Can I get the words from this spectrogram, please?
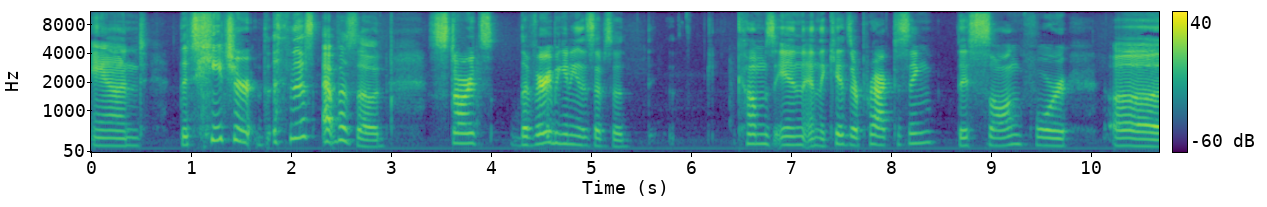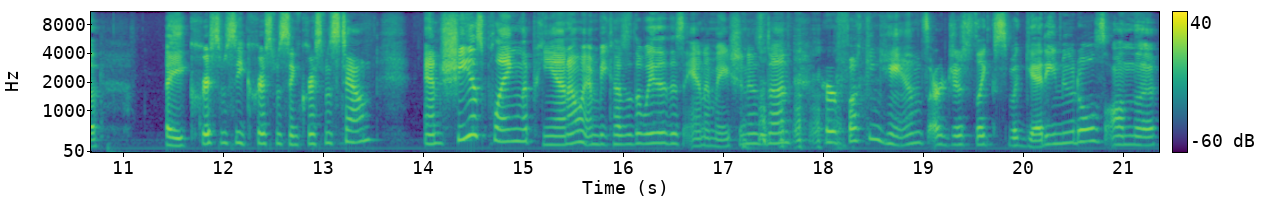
And the teacher, this episode starts, the very beginning of this episode comes in and the kids are practicing this song for uh, a Christmassy Christmas in Christmastown. And she is playing the piano, and because of the way that this animation is done, her fucking hands are just like spaghetti noodles on the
